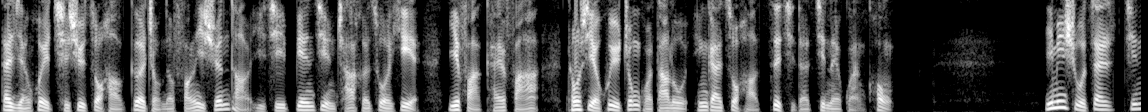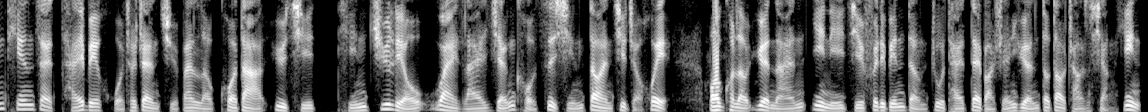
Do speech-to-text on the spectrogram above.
但仍会持续做好各种的防疫宣导以及边境查核作业，依法开罚。同时，也呼吁中国大陆应该做好自己的境内管控。移民署在今天在台北火车站举办了扩大预期停居留外来人口自行到案记者会。包括了越南、印尼及菲律宾等驻台代表人员都到场响应。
